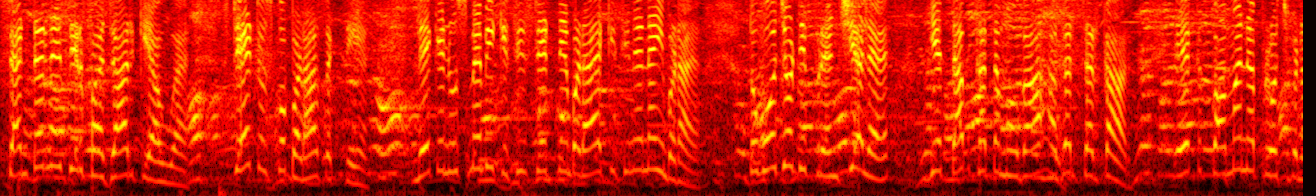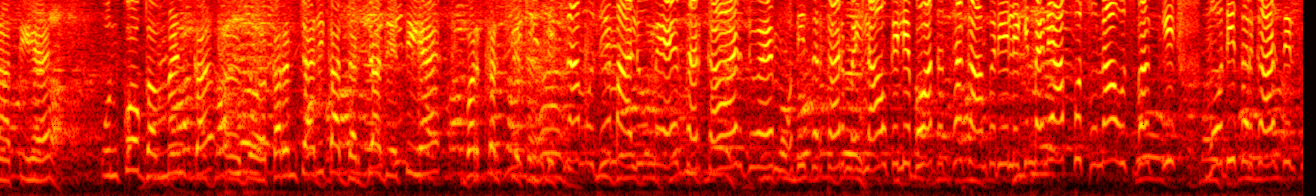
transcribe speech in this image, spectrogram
सेंटर ने सिर्फ़ हज़ार किया हुआ है, स्टेट उसको बढ़ा सकती है। लेकिन उसमें भी किसी स्टेट ने बढ़ाया, किसी ने नहीं बढ़ाया। तो वो जो डिफरेंशियल है, ये तब खत्म होगा अगर सरकार एक कॉमन अप्रोच बनाती है उनको गवर्नमेंट कर्मचारी का दर्जा देती है वर्कर स्टेटस जितना मुझे मालूम है सरकार जो है मोदी सरकार महिलाओं के लिए बहुत अच्छा काम कर रही है लेकिन मैंने आपको सुना उस वक्त कि मोदी सरकार सिर्फ़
